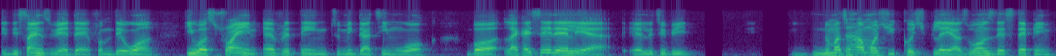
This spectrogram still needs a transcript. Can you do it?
the signs were there from day one. He was trying everything to make that team work. But like I said earlier, a little bit, no matter how much you coach players, once they step in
